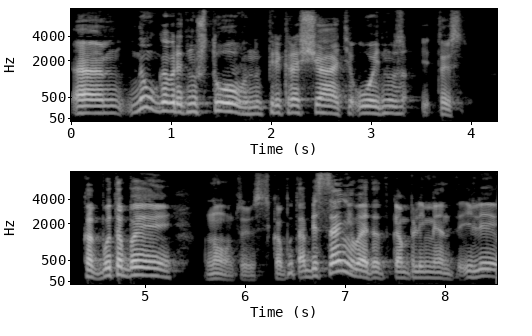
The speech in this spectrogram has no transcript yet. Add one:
э, ну, говорит, ну что вы, ну прекращайте, ой, ну, то есть, как будто бы, ну, то есть, как будто обесценивает этот комплимент, или,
